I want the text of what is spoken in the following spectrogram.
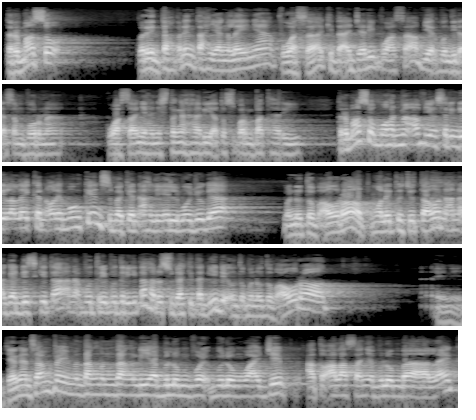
Termasuk perintah-perintah yang lainnya puasa kita ajari puasa biarpun tidak sempurna puasanya hanya setengah hari atau seperempat hari. Termasuk mohon maaf yang sering dilalaikan oleh mungkin sebagian ahli ilmu juga menutup aurat. Mulai tujuh tahun anak gadis kita, anak putri-putri kita harus sudah kita didik untuk menutup aurat. Ini jangan sampai mentang-mentang dia belum belum wajib atau alasannya belum balik,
